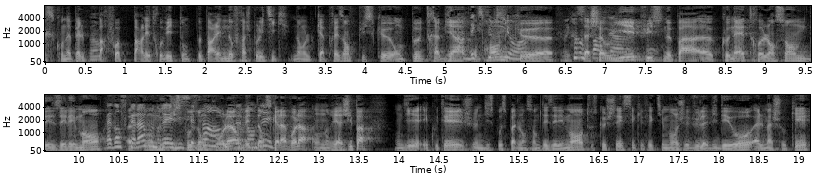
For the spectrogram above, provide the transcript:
ce qu'on appelle parfois parler trop vite. On peut parler de naufrage politique dans le cas présent, puisqu'on peut très bien comprendre que hein. Sacha Oulier puisse ne pas connaître l'ensemble des éléments. Bah, dans ce vous ne réagissez pas. pour hein, l'heure, mais dans ce cas-là, voilà, on ne réagit pas. On dit, écoutez, je ne dispose pas de l'ensemble des éléments. Tout ce que je sais, c'est qu'effectivement, j'ai vu la vidéo, elle m'a choqué.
